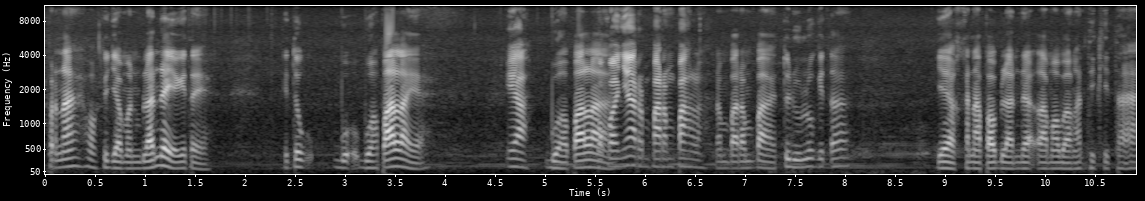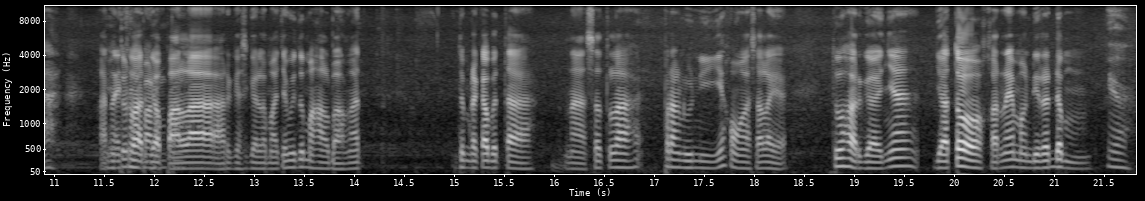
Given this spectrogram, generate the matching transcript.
pernah waktu zaman Belanda ya kita ya. Itu bu- buah pala ya. Ya, Buah pala. pokoknya rempah-rempah lah. rempah-rempah itu dulu kita ya kenapa Belanda lama banget di kita karena Itu itu, harga rempah-rempah. pala harga segala macam itu mahal banget itu mereka betah nah setelah perang dunia kalau nggak salah ya itu harganya jatuh karena emang diredem Ya.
